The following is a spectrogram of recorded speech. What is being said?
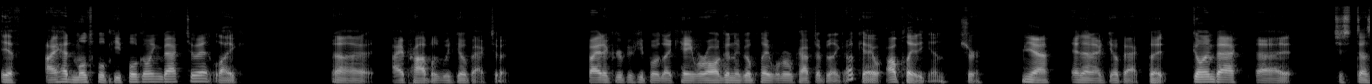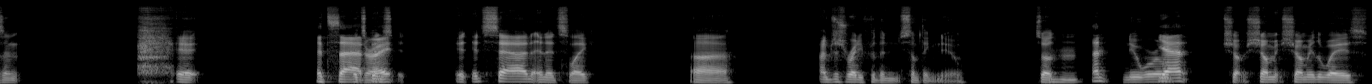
If I had multiple people going back to it, like uh I probably would go back to it. If I had a group of people like, hey, we're all gonna go play World of Warcraft, I'd be like, okay, I'll play it again. Sure. Yeah. And then I'd go back. But going back uh just doesn't it It's sad, it's been- right? it, it, it's sad and it's like uh I'm just ready for the something new. So Mhm. And new world. yeah, Show, show me show me the ways,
